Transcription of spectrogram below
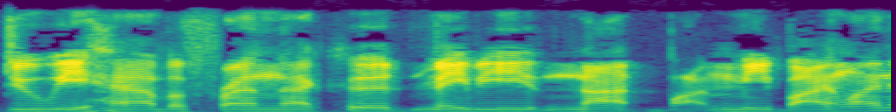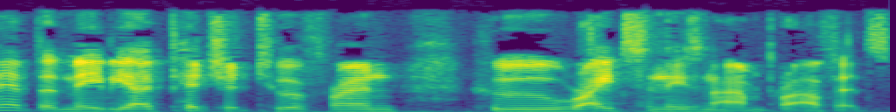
Do we have a friend that could maybe not buy, me byline it, but maybe I pitch it to a friend who writes in these nonprofits?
